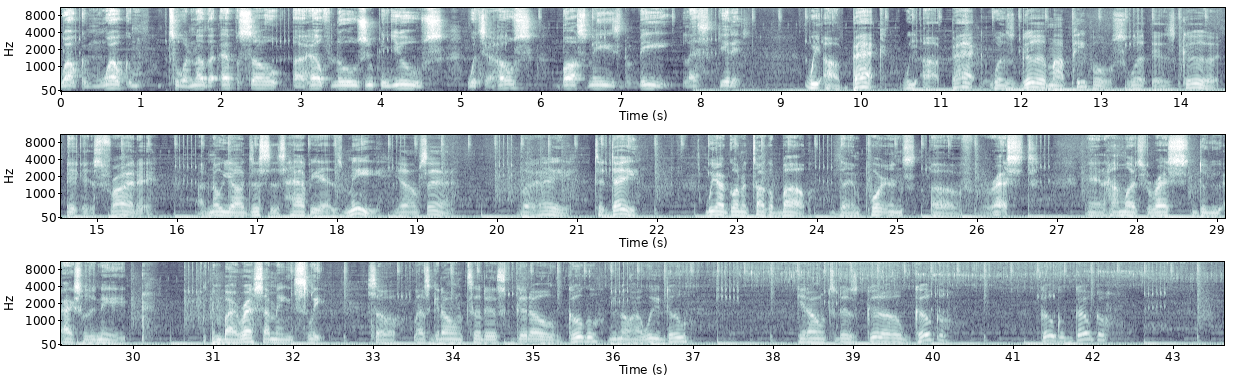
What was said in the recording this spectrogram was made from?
Welcome, welcome to another episode of Health News You Can Use with your host, Boss Me's David. Let's get it. We are back. We are back. What's good, my peoples? What is good? It is Friday. I know y'all just as happy as me. You know what I'm saying? But hey, today we are going to talk about the importance of rest and how much rest do you actually need. And by rest, I mean sleep. So let's get on to this good old Google. You know how we do. Get on to this good old Google. Google, Google.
